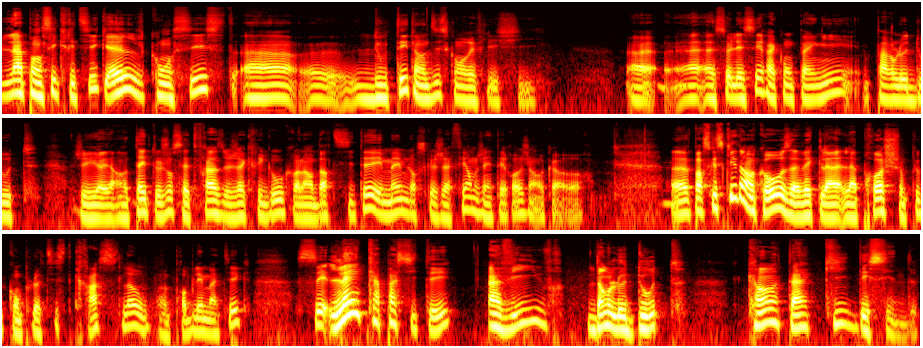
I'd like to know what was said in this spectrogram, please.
la pensée critique, elle, consiste à euh, douter tandis qu'on réfléchit, à, se laisser accompagner par le doute. J'ai en tête toujours cette phrase de Jacques Rigaud que Roland Barthes citait, et même lorsque j'affirme, j'interroge encore. Euh, parce que ce qui est en cause avec l'approche un peu complotiste crasse, là, ou problématique, c'est l'incapacité à vivre dans le doute quant à qui décide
